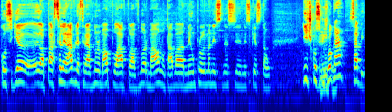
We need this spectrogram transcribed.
conseguia. Eu acelerava, ele acelerava normal, pulava, pulava normal, não tava nenhum problema nesse, nesse, nesse questão. E a gente conseguiu uhum. jogar, sabe?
